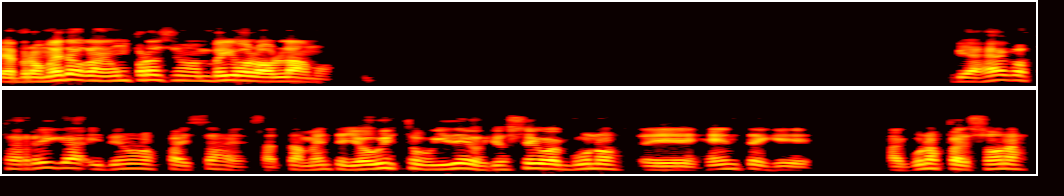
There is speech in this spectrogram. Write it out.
Te prometo que en un próximo en vivo lo hablamos. Viajé a Costa Rica y tiene unos paisajes. Exactamente. Yo he visto videos. Yo sigo algunos eh, gente que, algunas personas,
